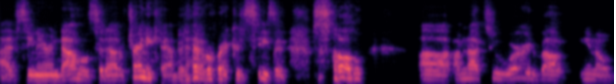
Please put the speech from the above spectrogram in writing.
I've seen Aaron Donald sit out of training camp and have a record season. So uh, I'm not too worried about you know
